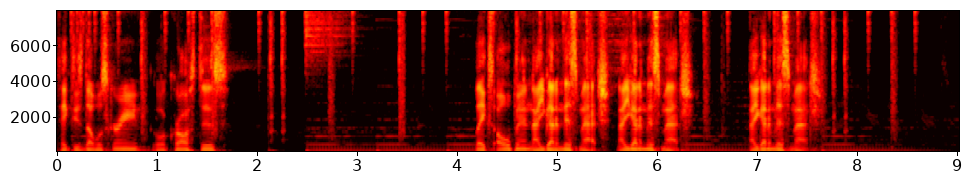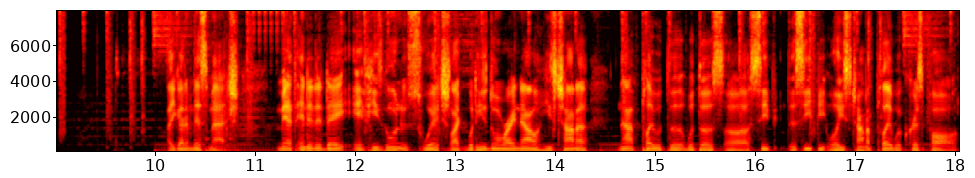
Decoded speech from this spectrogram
Take this double screen. Go across this. Lake's open. Now you got a mismatch. Now you got a mismatch. Now you got a mismatch. Now you got a mismatch. I mean, at the end of the day, if he's going to switch, like what he's doing right now, he's trying to not play with the with the uh, CP, the CP. Well, he's trying to play with Chris Paul,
